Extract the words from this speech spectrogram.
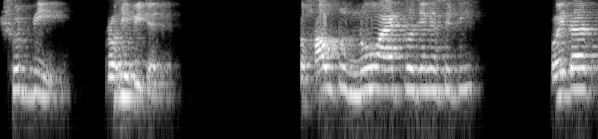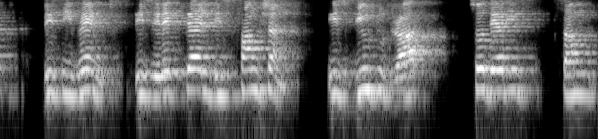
should be prohibited. So how to know iatrogenicity? Whether this event, this erectile dysfunction is due to drug. So there is some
